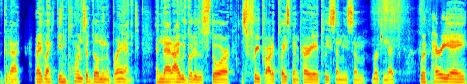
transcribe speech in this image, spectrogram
Look at that right? Like the importance of building a brand and that I would go to the store, this free product placement, Perrier, please send me some merchandise. Where Perrier,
